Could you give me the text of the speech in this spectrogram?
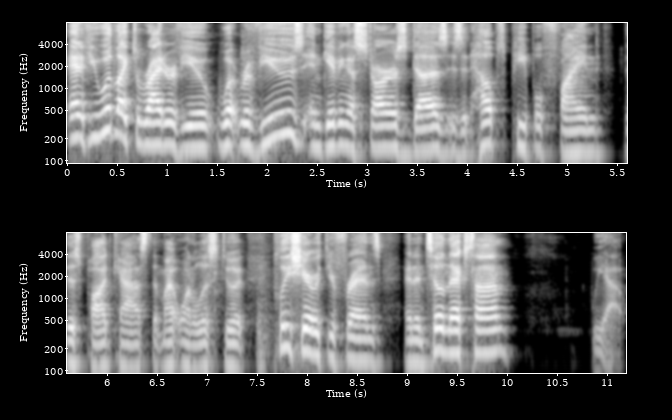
And if you would like to write a review, what reviews and giving us stars does is it helps people find this podcast that might want to listen to it. Please share it with your friends And until next time, we out.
